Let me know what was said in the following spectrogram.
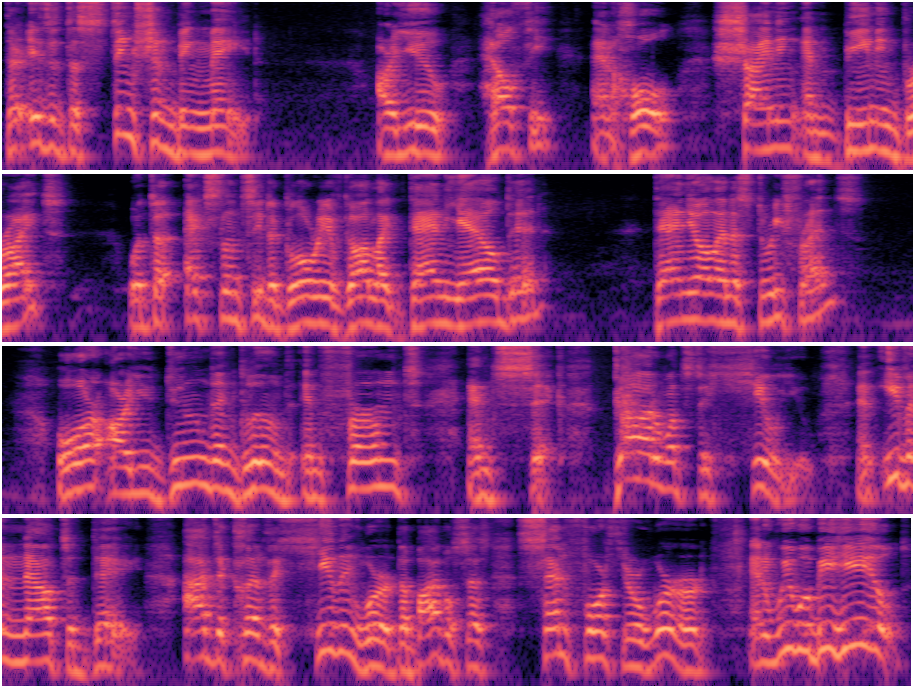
There is a distinction being made. Are you healthy and whole, shining and beaming bright with the excellency, the glory of God like Daniel did? Daniel and his three friends? Or are you doomed and gloomed, infirmed and sick? God wants to heal you. And even now today, I declare the healing word. The Bible says, send forth your word and we will be healed.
